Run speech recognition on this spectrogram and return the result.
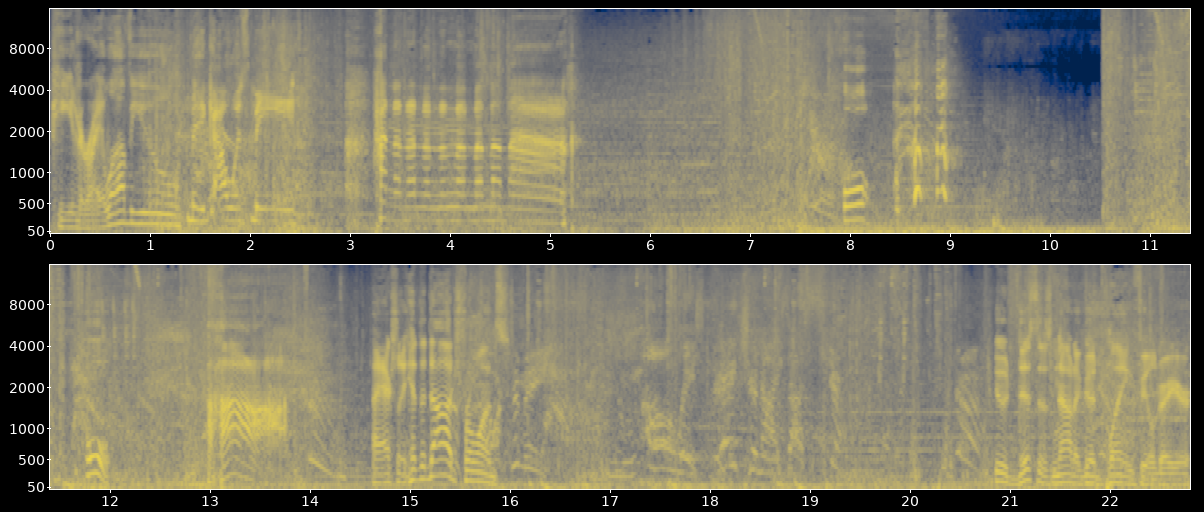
Peter, I love you. Make out with me. Ha na na na na na na na. Oh. oh. Ha ha. I actually hit the dodge for once. Dude, this is not a good playing field right here.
